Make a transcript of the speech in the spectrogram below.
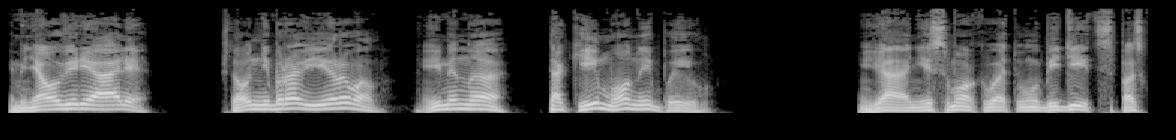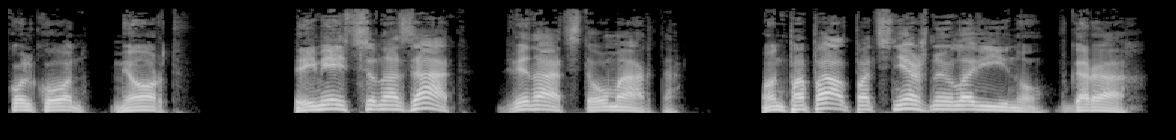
И меня уверяли, что он не бравировал, именно таким он и был. Я не смог в этом убедиться, поскольку он мертв. Три месяца назад, 12 марта, он попал под снежную лавину в горах.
